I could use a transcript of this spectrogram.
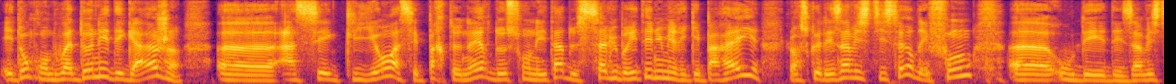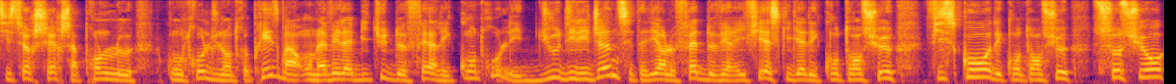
Et donc, on doit donner des gages euh, à ses clients, à ses partenaires de son état de salubrité numérique. Et pareil, lorsque des investisseurs, des fonds euh, ou des, des, investisseurs cherchent à prendre le contrôle d'une entreprise, bah, on avait l'habitude de faire les contrôles, les due diligence, c'est-à-dire le fait de vérifier est-ce qu'il y a des contentieux fiscaux, des contentieux sociaux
